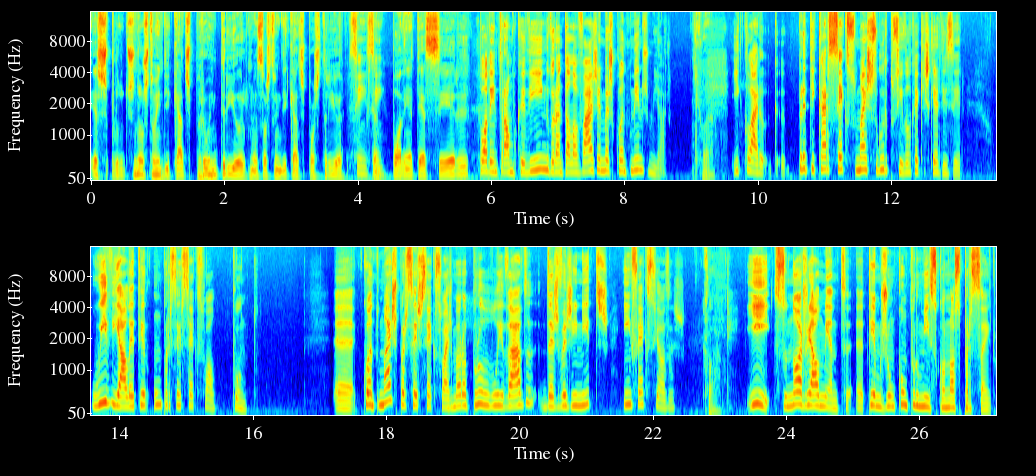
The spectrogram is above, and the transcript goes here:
esses produtos não estão indicados para o interior, não é? só estão indicados para o exterior. sim, Portanto, sim. podem até ser. Pode entrar um bocadinho durante a lavagem, mas quanto menos, melhor. Claro. E claro, praticar sexo o mais seguro possível. O que é que isto quer dizer? O ideal é ter um parceiro sexual. Ponto. Uh, quanto mais parceiros sexuais, maior a probabilidade das vaginites infecciosas. Claro. E se nós realmente eh, temos um compromisso com o nosso parceiro,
